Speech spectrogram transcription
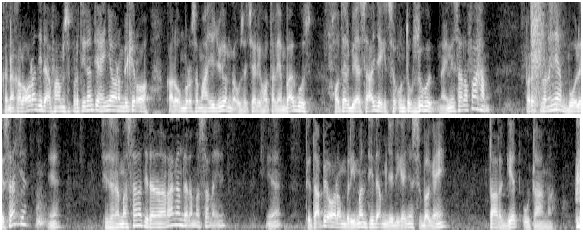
karena kalau orang tidak paham seperti nanti hanya orang pikir, oh kalau umroh sama haji juga nggak usah cari hotel yang bagus. Hotel biasa aja gitu, untuk zuhud. Nah ini salah paham. Padahal sebenarnya boleh saja. ya Tidak ada masalah, tidak ada larangan dalam masalah ini. ya Tetapi orang beriman tidak menjadikannya sebagai target utama.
